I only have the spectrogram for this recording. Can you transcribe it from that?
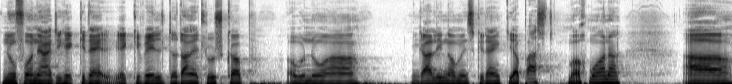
nur von eigentlich nicht gewählt oder nicht Lust gehabt. Aber nur äh, in Galling haben wir uns gedacht, ja passt, machen wir eine. Äh,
